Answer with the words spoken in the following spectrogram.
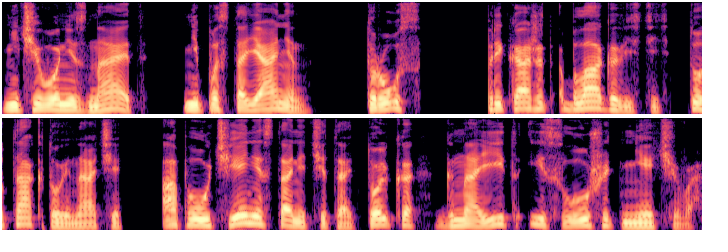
Ничего не знает, непостоянен, трус, прикажет благовестить, то так, то иначе, а поучение станет читать, только гноит и слушать нечего.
